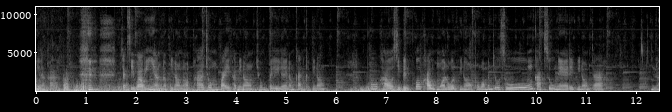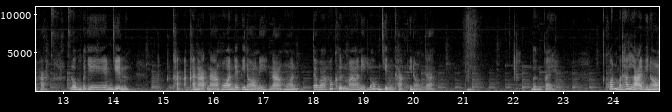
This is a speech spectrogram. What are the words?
นี่ละค่ะจักสิเว้าอีหยังนะพี่น้องเนาะพาชมไปค่ะพี่น้องชมไปเรื่อยๆน้ำกันค่ะพี่น้องภูเขาสิเป็นพวกเขาหัวโลนพี่น้อง เพราะว่ามันอยู่สูงคักสูงแน่เด้พี่น้องจ้านี่ละค่ะลมก็เย็นเย็นขขนาดหนาห้อนได้พี่น้องนี่หนาห้อน แต่ว่าเขาขึ้นมานี่ร่มเย็นคักพี่น้องจ้า เบิ่งไป คนมาท่านหลายพี่น้อง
